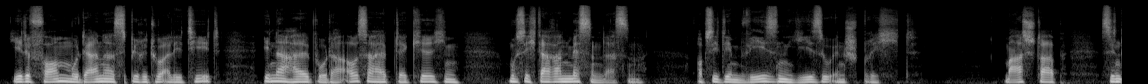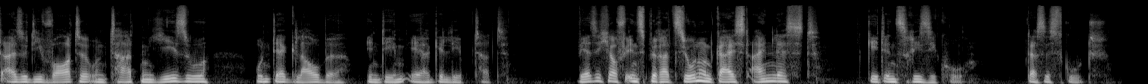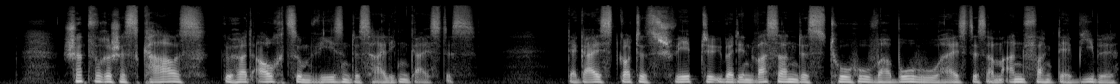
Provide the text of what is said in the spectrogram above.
Jede Form moderner Spiritualität innerhalb oder außerhalb der Kirchen muss sich daran messen lassen, ob sie dem Wesen Jesu entspricht. Maßstab sind also die Worte und Taten Jesu und der Glaube, in dem er gelebt hat. Wer sich auf Inspiration und Geist einlässt, geht ins Risiko. Das ist gut. Schöpferisches Chaos gehört auch zum Wesen des Heiligen Geistes. Der Geist Gottes schwebte über den Wassern des Tohu Wabohu, heißt es am Anfang der Bibel.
